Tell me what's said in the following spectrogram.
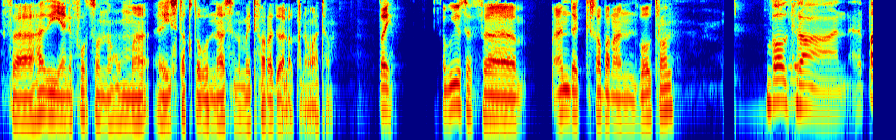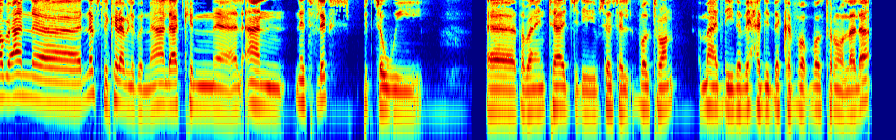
فهذه يعني فرصة أن هم يستقطبوا الناس أنهم يتفرجوا على قنواتهم. طيب أبو يوسف عندك خبر عن Voltron Voltron طبعا نفس الكلام اللي قلناه لكن الآن نتفليكس بتسوي طبعا إنتاج لمسلسل Voltron ما أدري إذا في حد يتذكر Voltron ولا لا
